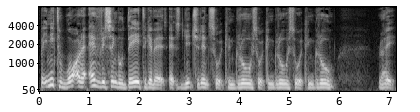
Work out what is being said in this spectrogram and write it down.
But you need to water it every single day to give it its nutrients so it can grow, so it can grow, so it can grow. Right?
